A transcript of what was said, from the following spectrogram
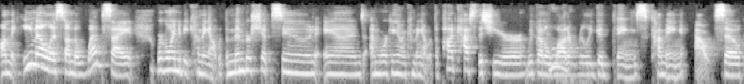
on the email list on the website, we're going to be coming out with the membership soon. And I'm working on coming out with the podcast this year. We've got a Ooh. lot of really good things coming out. So,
